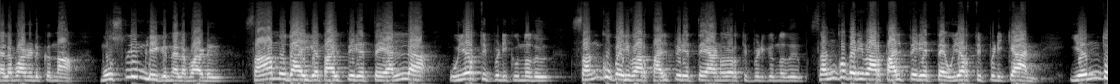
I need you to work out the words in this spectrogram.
നിലപാടെടുക്കുന്ന മുസ്ലിം ലീഗ് നിലപാട് സാമുദായിക താല്പര്യത്തെ അല്ല ഉയർത്തിപ്പിടിക്കുന്നത്. സംഘുപരിവാർ താല്പര്യത്തെയാണ് ഉയർത്തിപ്പിടിക്കുന്നത്. സംഘുപരിവാർ താല്പര്യത്തെ ഉയർത്തിപ്പിടിക്കാൻ എന്തു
